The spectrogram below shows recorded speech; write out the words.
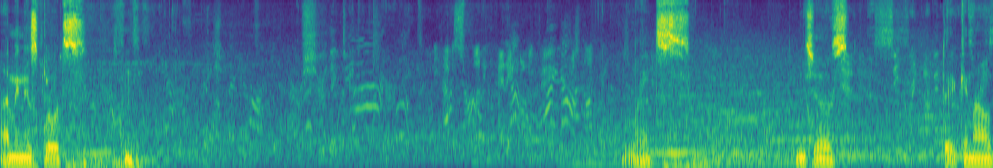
I'm in his clothes. just take him out.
